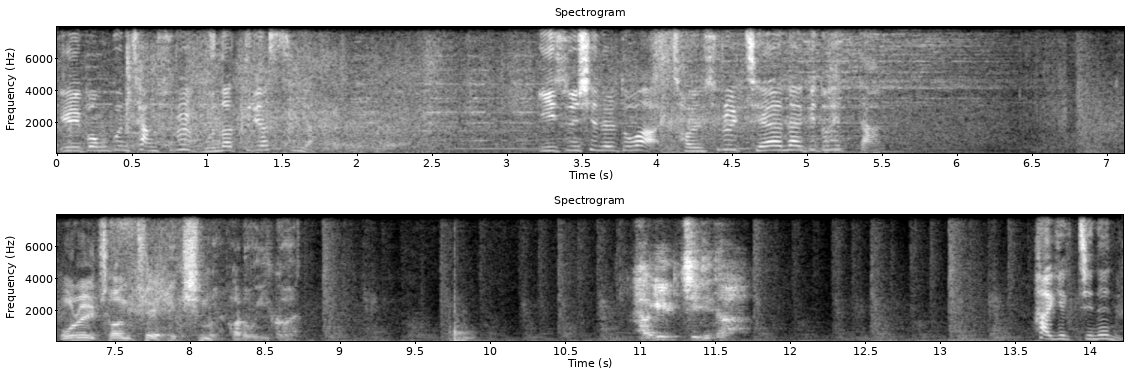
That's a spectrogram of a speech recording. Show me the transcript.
일본군 장수를 무너뜨렸으며 이순신을 도와 전술을 제안하기도 했다. 오늘 전투의 핵심은 바로 이것. 하객질이다. 하객진은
